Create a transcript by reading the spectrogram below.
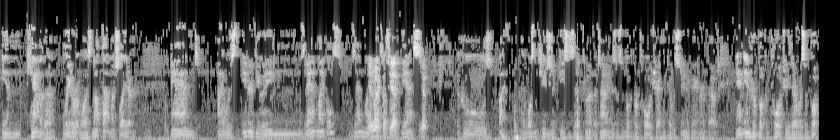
in Canada. Later, it was not that much later, and I was interviewing was it Anne Michaels? Was Anne Michaels? Anne Michaels, yep. Yes. Yep. Who's I, it wasn't fugitive pieces that had come out at the time. This was a book of her poetry. I think I was interviewing her about. And in her book of poetry, there was a book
